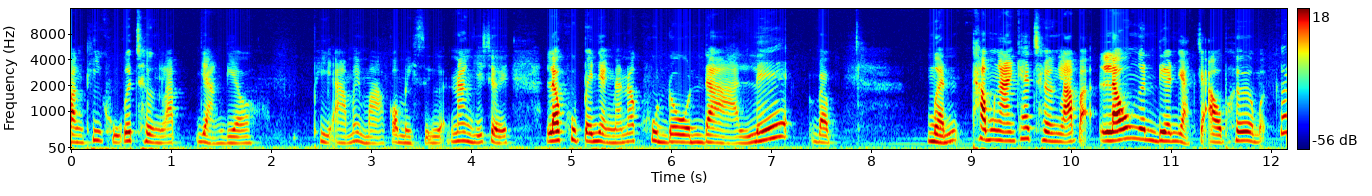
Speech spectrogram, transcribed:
บางที่ครูก็เชิงรับอย่างเดียว PR ไม่มาก็ไม่ซื้อนั่งเฉยๆ แล้วครูเป็นอย่างนั้นนะครูโดนด่าเละแบบเหมือนทำงานแค่เชิงรับอะแล้วเงินเดือนอยากจะเอาเพิ่มก็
